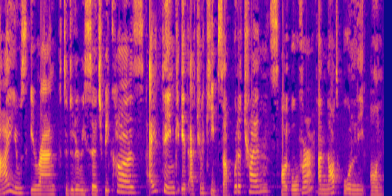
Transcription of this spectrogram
I use eRank to do the research because I think it actually keeps up with the trends all over and not only on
